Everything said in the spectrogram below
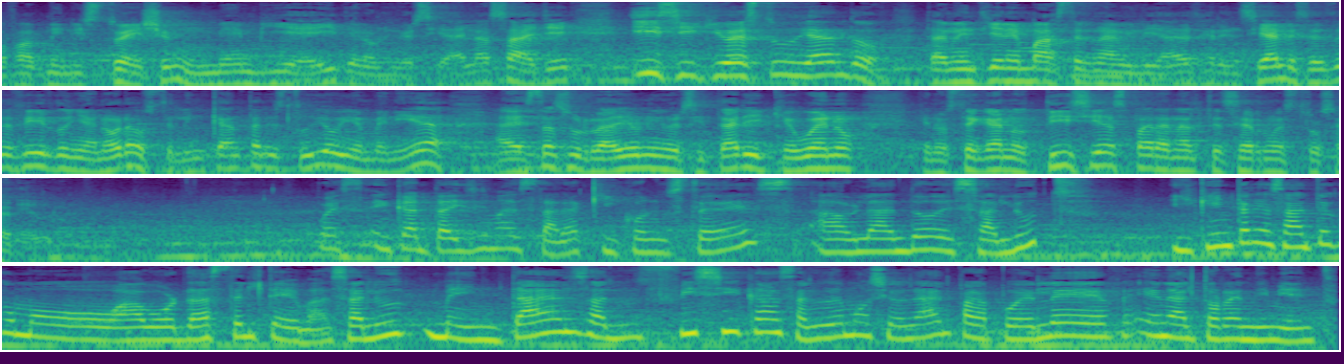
of Administration, un MBA de la Universidad de La Salle y siguió estudiando. También tiene máster en habilidades gerenciales. Es decir, doña Nora, a usted le encanta el estudio. Bienvenida a esta su radio universitaria y qué bueno que nos tenga noticias para enaltecer nuestro cerebro. Pues encantadísima de estar aquí con ustedes hablando de salud. Y qué interesante como abordaste el tema, salud mental, salud física, salud emocional, para poder leer en alto rendimiento.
